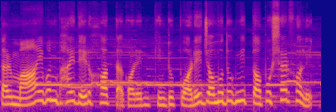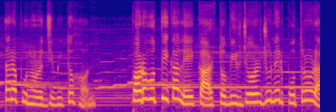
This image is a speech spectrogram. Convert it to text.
তার মা এবং ভাইদের হত্যা করেন, কিন্তু পরে যমদগ্নির তপস্যার ফলে তারা পুনরুজ্জীবিত হন। পরবর্তীকালে কার্তবীর্য অর্জুনের পুত্ররা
